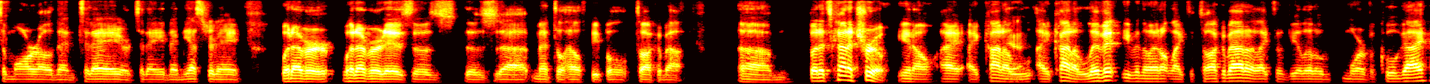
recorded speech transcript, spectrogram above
tomorrow than today, or today than yesterday, whatever, whatever it is. Those those uh, mental health people talk about. Um, but it's kind of true, you know. I I kind of yeah. I kind of live it, even though I don't like to talk about it. I like to be a little more of a cool guy, a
